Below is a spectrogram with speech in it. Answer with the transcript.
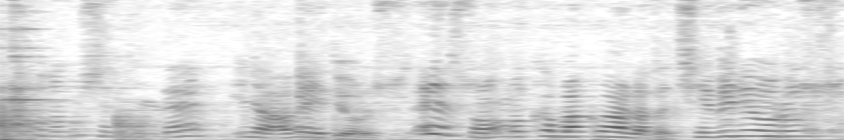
Bunu bu şekilde ilave ediyoruz. En son bu kabaklarla da çeviriyoruz.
